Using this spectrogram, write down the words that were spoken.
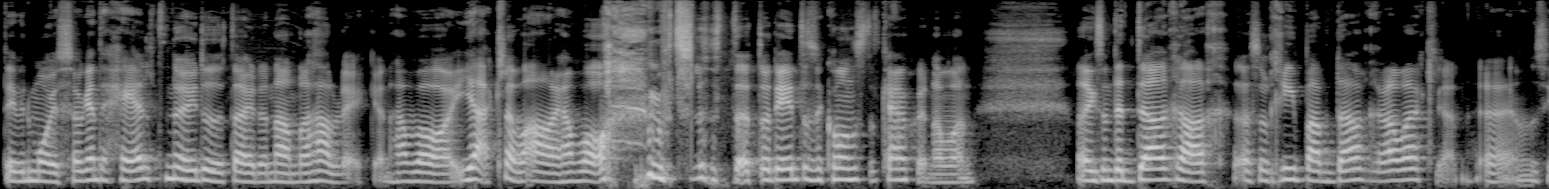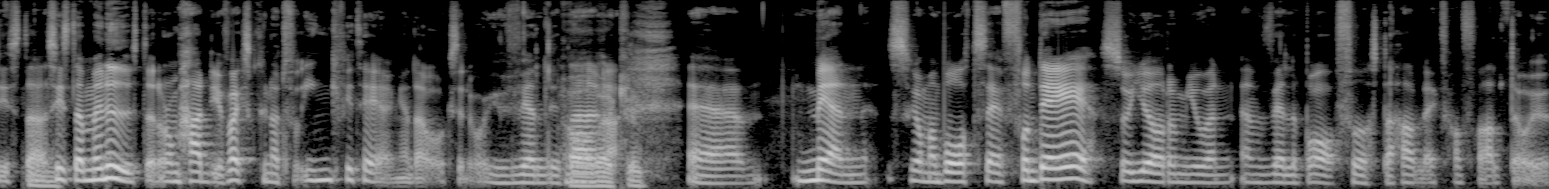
David Moyes såg inte helt nöjd ut där i den andra halvleken. Han var, jäklar vad arg han var mot slutet. Och det är inte så konstigt kanske när man, när liksom det darrar, alltså ribban darrar verkligen. Eh, den sista, sista minuten. Och de hade ju faktiskt kunnat få in kvitteringen där också. Det var ju väldigt Ja, nära. Eh, men ska man bortse från det så gör de ju en, en väldigt bra första halvlek framförallt då ju.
